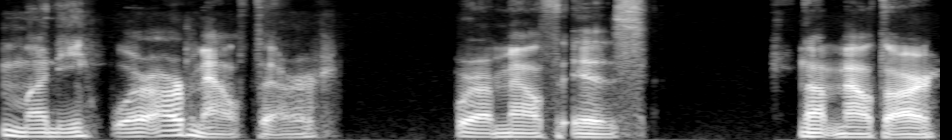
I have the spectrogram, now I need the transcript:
money where our mouth are, where our mouth is, not mouth are.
